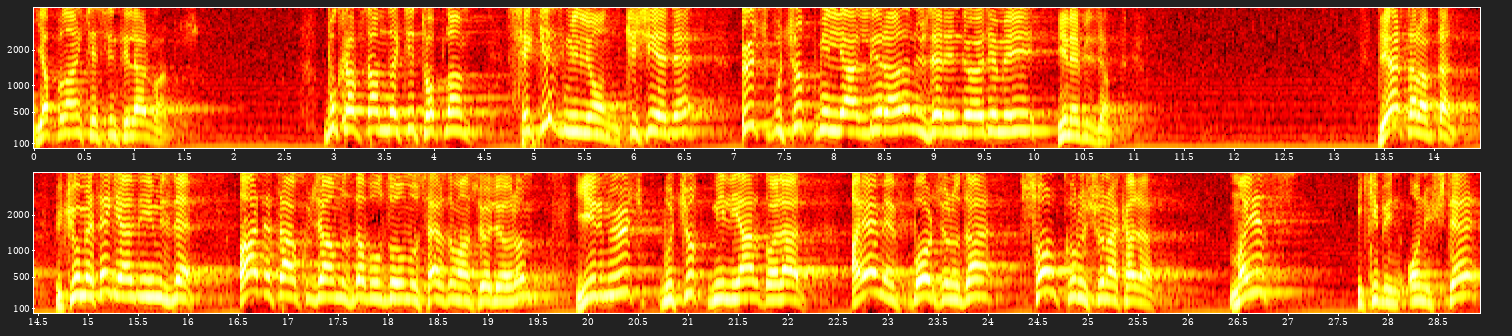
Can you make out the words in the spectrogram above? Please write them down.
yapılan kesintiler vardır. Bu kapsamdaki toplam 8 milyon kişiye de 3,5 milyar liranın üzerinde ödemeyi yine biz yaptık. Diğer taraftan hükümete geldiğimizde adeta kucağımızda bulduğumuz her zaman söylüyorum 23,5 milyar dolar IMF borcunu da son kuruşuna kadar Mayıs 2013'te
